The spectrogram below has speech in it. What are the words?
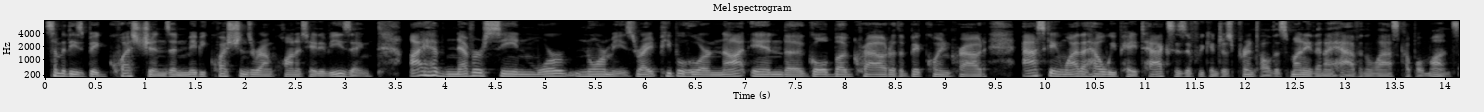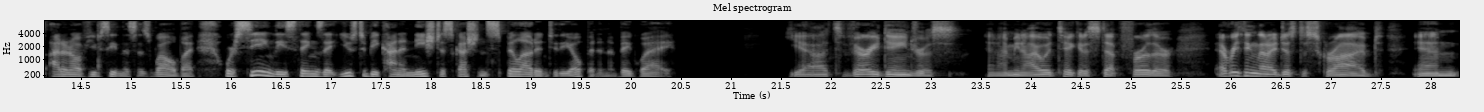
some of these big questions and maybe questions around quantitative easing i have never seen more normies right? People who are not in the gold bug crowd or the bitcoin crowd asking why the hell we pay taxes if we can just print all this money than i have in the last couple months. I don't know if you've seen this as well but we're seeing these things that used to be kind of niche discussions spill out into the open in a big way yeah, it's very dangerous. And I mean, I would take it a step further. Everything that I just described, and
